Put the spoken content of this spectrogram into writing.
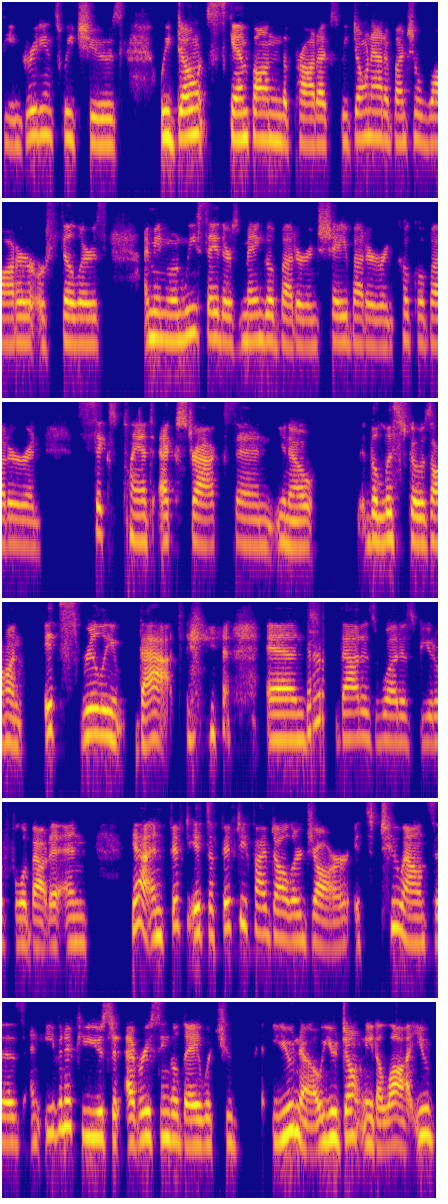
the ingredients we choose. We don't skimp on the products. We don't add a bunch of water or fillers. I mean when we say there's mango butter and shea butter and cocoa butter and six plant extracts and you know the list goes on it's really that. And yeah. that is what is beautiful about it. And yeah, and 50 it's a $55 jar. It's 2 ounces and even if you used it every single day, which you you know, you don't need a lot. You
